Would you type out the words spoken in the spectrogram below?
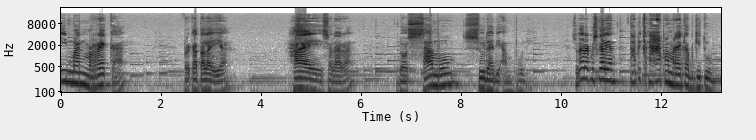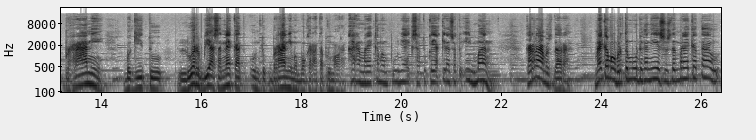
iman mereka, berkatalah ia, Hai saudara, dosamu sudah diampuni. Saudaraku sekalian, tapi kenapa mereka begitu berani, begitu luar biasa nekat untuk berani membongkar atap rumah orang? Karena mereka mempunyai satu keyakinan, satu iman. Karena apa saudara? Mereka mau bertemu dengan Yesus dan mereka tahu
